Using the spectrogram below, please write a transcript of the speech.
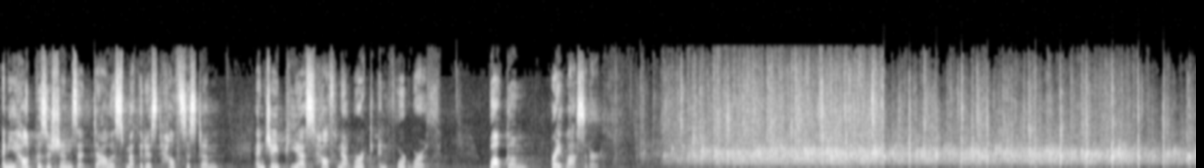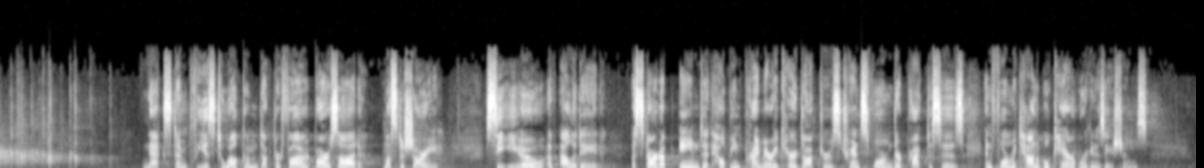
and he held positions at Dallas Methodist Health System and JPS Health Network in Fort Worth. Welcome, Wright Lassiter. Next, I'm pleased to welcome Dr. Farzad Mostashari, CEO of Aledade, a startup aimed at helping primary care doctors transform their practices and form accountable care organizations.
